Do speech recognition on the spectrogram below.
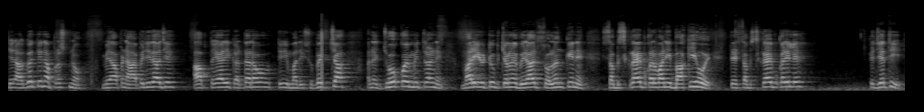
જેના અગત્યના પ્રશ્નો મેં આપણે આપી દીધા છે. આપ તૈયારી કરતા રહો. તેવી મારી શુભેચ્છા. અને જો કોઈ મિત્રને મારી યુટ્યુબ ચેનલ વિરાજ સોલંકીને સબસ્ક્રાઈબ કરવાની બાકી હોય, તે સબસ્ક્રાઈબ કરી લે. કે જેથી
